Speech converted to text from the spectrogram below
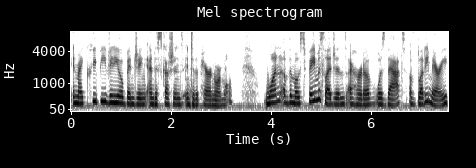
in my creepy video binging and discussions into the paranormal. One of the most famous legends I heard of was that of Bloody Mary,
